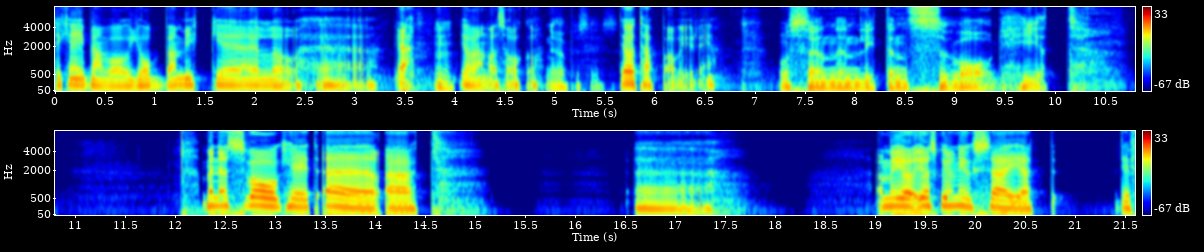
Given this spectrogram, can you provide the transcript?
det kan ibland vara att jobba mycket eller eh, ja, Mm. göra andra saker. Ja, precis. Då tappar vi ju det. Och sen en liten svaghet. Men en svaghet är att uh, ja, men jag, jag skulle nog säga att det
